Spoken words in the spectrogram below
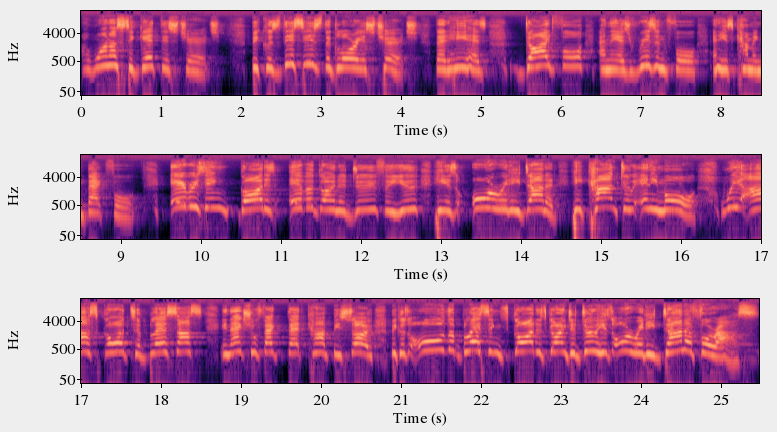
I want us to get this, church, because this is the glorious church that He has died for and He has risen for and He's coming back for. Everything God is ever going to do for you, He has already done it. He can't do any more. We ask God to bless us. In actual fact, that can't be so because all the blessings God is going to do, He's already done it for us.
